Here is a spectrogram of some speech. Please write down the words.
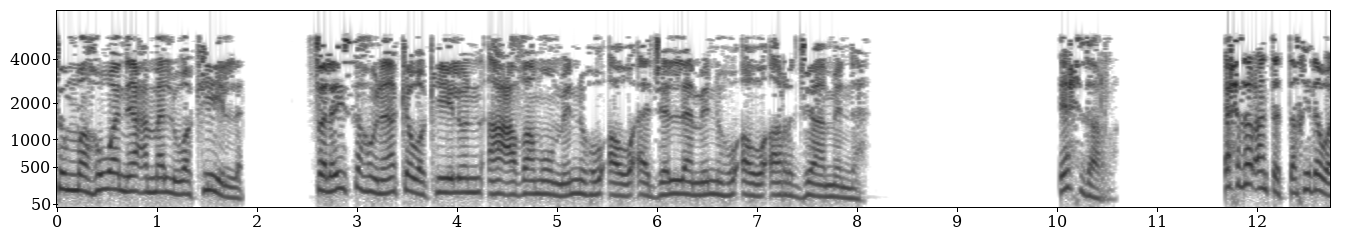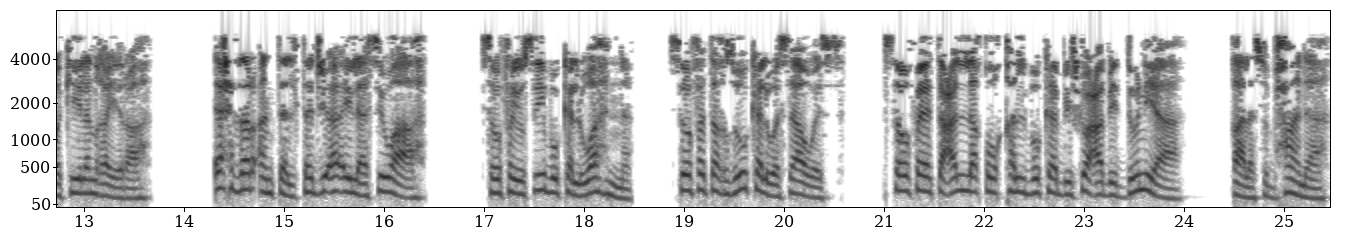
ثم هو نعم الوكيل. فليس هناك وكيل أعظم منه أو أجل منه أو أرجى منه. احذر. احذر أن تتخذ وكيلا غيره. احذر أن تلتجئ إلى سواه. سوف يصيبك الوهن سوف تغزوك الوساوس سوف يتعلق قلبك بشعب الدنيا. قال سبحانه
